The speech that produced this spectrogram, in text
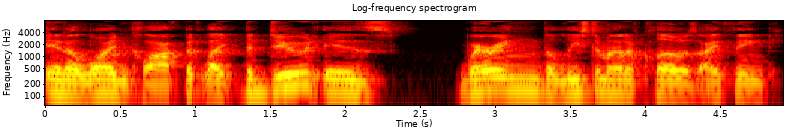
in a loincloth, but like the dude is wearing the least amount of clothes I think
